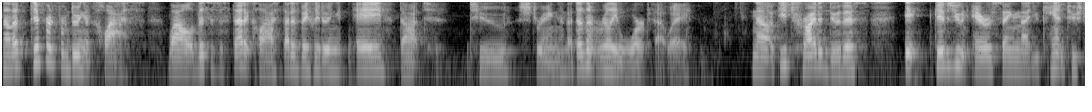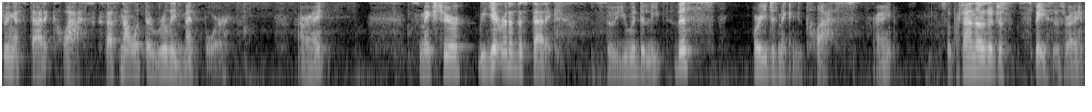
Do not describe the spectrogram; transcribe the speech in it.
Now that's different from doing a class. While this is a static class, that is basically doing a dot to string. That doesn't really work that way. Now, if you try to do this, it gives you an error saying that you can't toString a static class because that's not what they're really meant for. All right. So make sure we get rid of the static. So you would delete this or you just make a new class, right? So pretend those are just spaces, right?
